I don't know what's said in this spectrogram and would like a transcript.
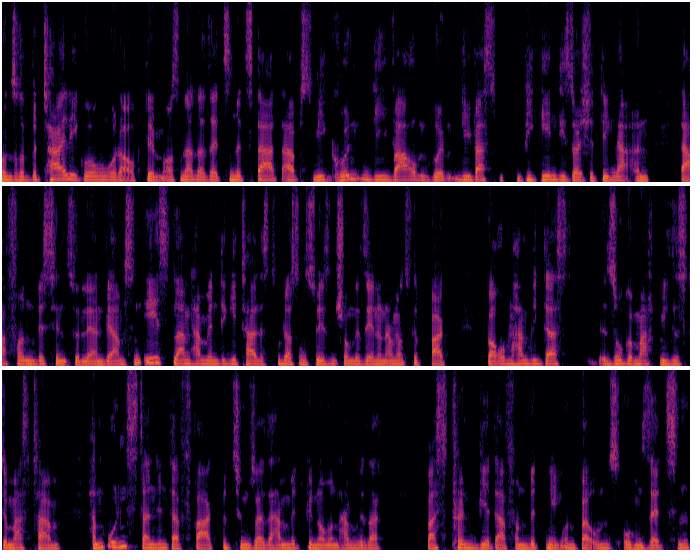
unsere Beteiligung oder auch dem Auseinandersetzen mit Startups, wie gründen die, warum gründen die, was, wie gehen die solche Dinge an, davon ein bisschen zu lernen. Wir haben es in Estland, haben wir ein digitales Zulassungswesen schon gesehen und haben uns gefragt, warum haben die das so gemacht, wie sie es gemacht haben, haben uns dann hinterfragt, beziehungsweise haben mitgenommen und haben gesagt, was können wir davon mitnehmen und bei uns umsetzen.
